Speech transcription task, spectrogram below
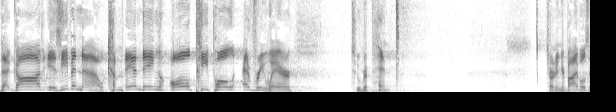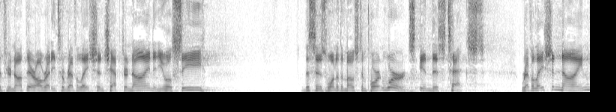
that God is even now commanding all people everywhere to repent. Turn in your Bibles, if you're not there already, to Revelation chapter 9, and you will see This is one of the most important words in this text. Revelation 9,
